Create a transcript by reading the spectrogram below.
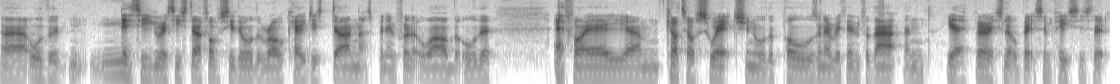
uh, all the nitty gritty stuff. Obviously, all the roll cage is done. That's been in for a little while, but all the FIA um, cut off switch and all the pulls and everything for that, and yeah, various little bits and pieces that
